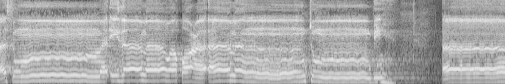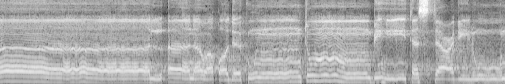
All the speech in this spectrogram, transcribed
أثم إذا ما وقع آمنتم به؟ الآن وقد كنتم به تستعجلون.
